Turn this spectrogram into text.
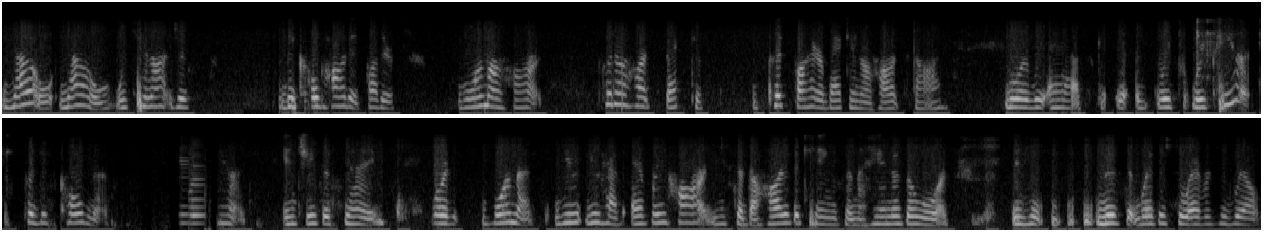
No, no, we cannot just be cold hearted. Father, warm our hearts. Put our hearts back to, put fire back in our hearts, God Lord, we ask, we repent for this coldness. We Repent in Jesus' name. Lord, warm us. You you have every heart. You said the heart of the king is in the hand of the Lord, and He moves it whithersoever He will.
